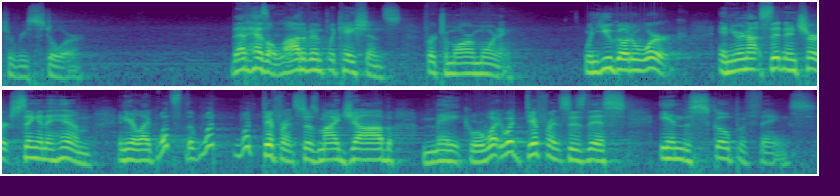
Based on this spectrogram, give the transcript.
to restore. That has a lot of implications for tomorrow morning. When you go to work and you're not sitting in church singing a hymn and you're like, What's the, what, what difference does my job make? Or what, what difference is this in the scope of things?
